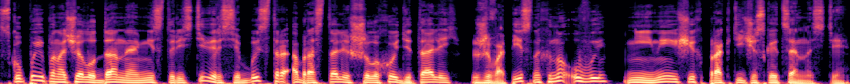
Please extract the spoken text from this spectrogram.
Скупые поначалу данные о мистере Стиверсе быстро обрастали шелухой деталей, живописных, но, увы, не имеющих практической ценности.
